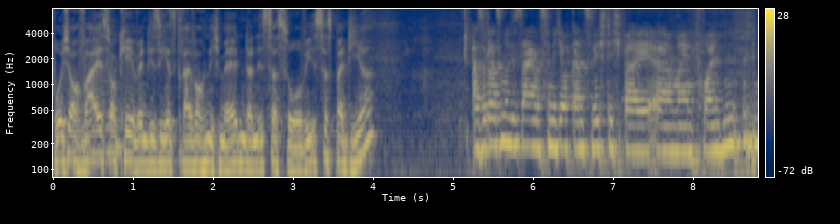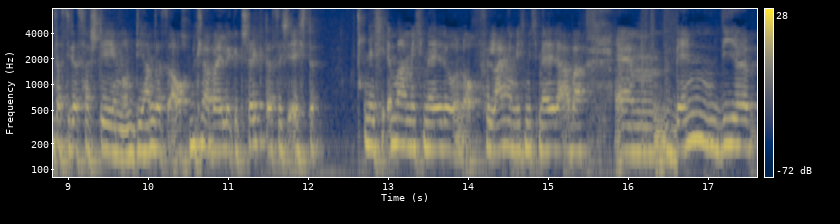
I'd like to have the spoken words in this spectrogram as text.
wo ich auch weiß, mhm. okay, wenn die sich jetzt drei Wochen nicht melden, dann ist das so. Wie ist das bei dir? Also das muss ich sagen, das finde ich auch ganz wichtig bei äh, meinen Freunden, dass die das verstehen. Und die haben das auch mittlerweile gecheckt, dass ich echt nicht immer mich melde und auch für lange mich nicht melde, aber ähm, wenn wir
